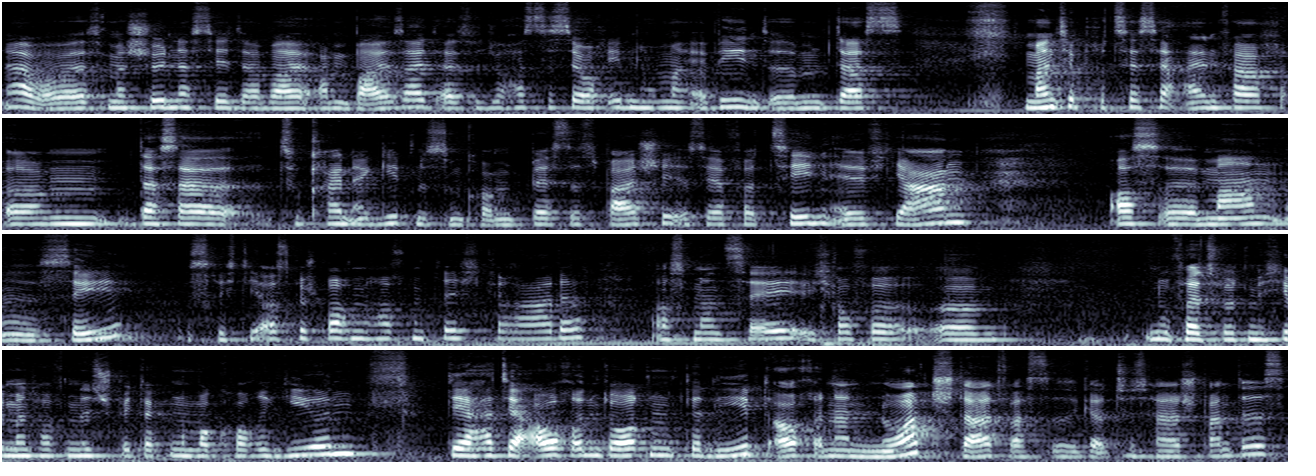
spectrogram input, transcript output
ja, aber es ist mal schön, dass ihr dabei am Ball seid. Also du hast es ja auch eben nochmal erwähnt, ähm, dass manche Prozesse einfach, ähm, dass er zu keinen Ergebnissen kommt. Bestes Beispiel ist ja vor 10, 11 Jahren aus äh, Marseille, ist richtig ausgesprochen hoffentlich gerade, aus Marseille. Ich hoffe, ähm, nur falls wird mich jemand hoffentlich später nochmal korrigieren. Der hat ja auch in Dortmund gelebt, auch in der Nordstadt, was äh, total spannend ist.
